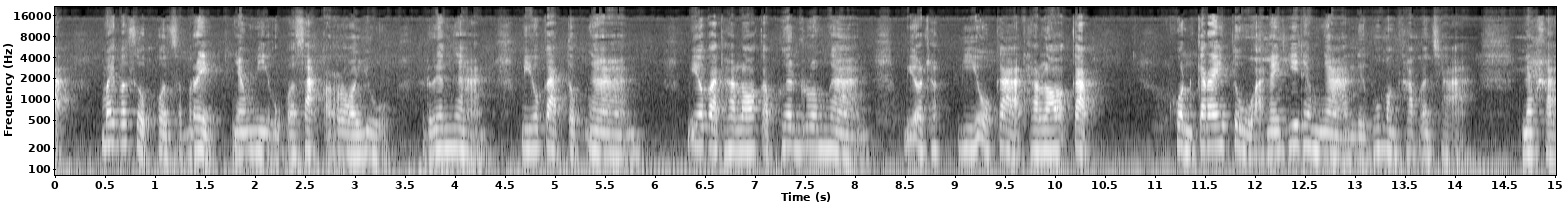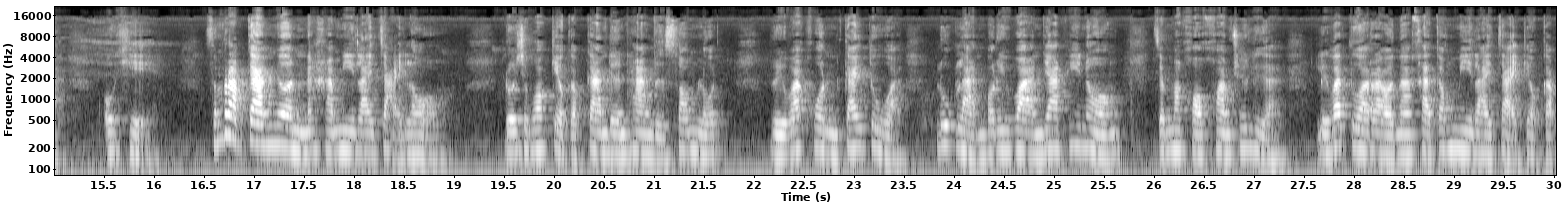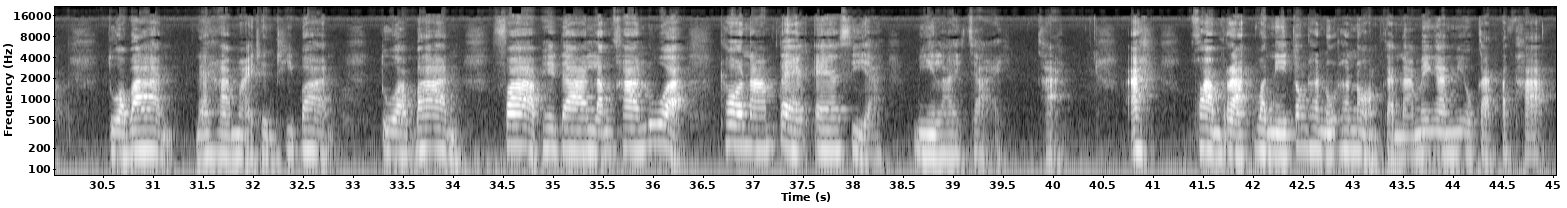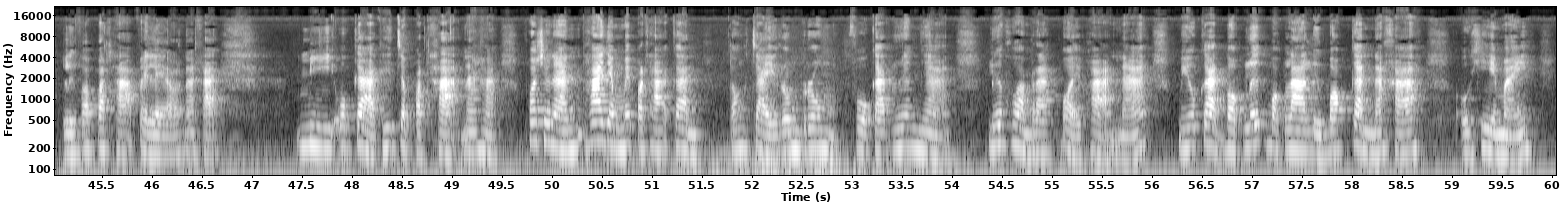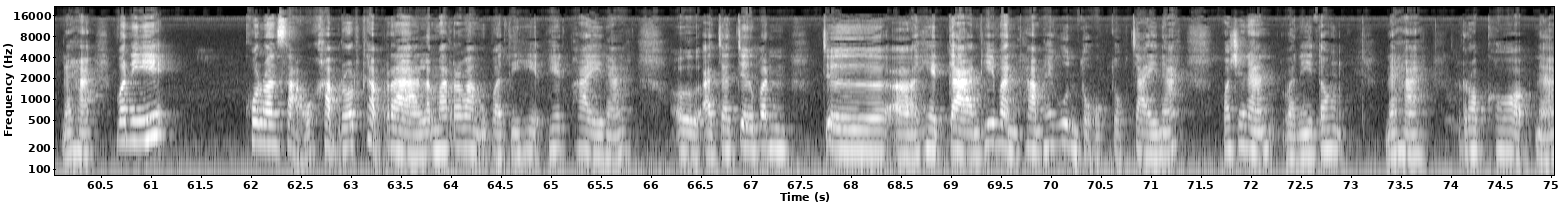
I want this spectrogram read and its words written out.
ไม่ประสบผลสำเร็จยังมีอุปสรรครออยู่เรื่องงาน มีโอกาสตกงาน มีโอกาสทะเลาะกับเพื่อนร่วมงาน มีโอมีโอกาสทะเลาะกับคนใกล้ตัวในที่ทำงานหรือผู้บังคับบัญชานะคะโอเคสำหรับการเงินนะคะมีรายจ่ายรอ โดยเฉพาะเกี่ยวกับการเดินทางหรือซ่อมรถ หรือว่าคนใกล้ตัวลูกหลานบริวารญาติพี่น้อง จะมาขอความช่วยเหลือ หรือว่าตัวเรานะคะต้องมีรายจ่ายเกี่ยวกับตัวบ้านนะคะหมายถึงที่บ้าน ตัวบ้าน ฝ้าเพดานหลังคารั่ว ท่อน้ำแตกแอร์เสีย มีรายจ่ายค่ะอะความรักวันนี้ต้องทนุถนอมกันนะ ไม่งั้นมีโอกาสปะทะหรือว่าปะทะไปแล้วนะคะ มีโอกาสที่จะปะทะนะคะ เพราะฉะนั้นถ้ายังไม่ปะทะกันต้องใจร่มๆโฟกัสเรื่องงาน เรื่องความรักปล่อยผ่านนะ มีโอกาสบอกเลิกบอกลาหรือบล็อกกันนะคะ โอเคไหมนะคะ วันนี้ คนวันเสาร์ขับรถขับราระมัดระวังอุบัติเหตุเพศภัยนะ เอออาจจะเจอบันเจอเออเหตุการณ์ที่มันทำให้คุณตกอกตกใจนะ เพราะฉะนั้นวันนี้ต้องนะคะรอบคอบนะ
